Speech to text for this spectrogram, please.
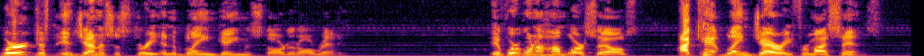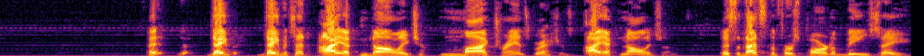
we're just in Genesis 3 and the blame game has started already. If we're going to humble ourselves, I can't blame Jerry for my sins. Uh, David, David said, I acknowledge my transgressions. I acknowledge them. Listen, that's the first part of being saved.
